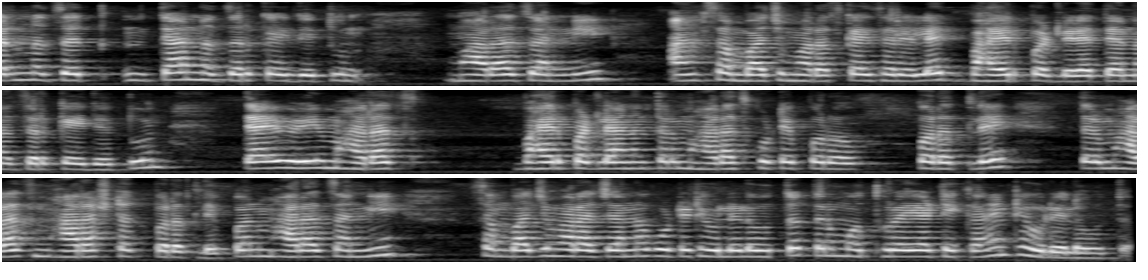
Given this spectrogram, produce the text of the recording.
तर नजर त्या नजर कैदेतून महाराजांनी आणि संभाजी महाराज काय झालेले आहेत? बाहेर पडलेले आहेत त्या नजर कैदेतून. त्यावेळी महाराज बाहेर पडल्यानंतर महाराज कुठे पर परतले? तर महाराज महाराष्ट्रात परतले. पण महाराजांनी संभाजी महाराजांना कुठे ठेवलेलं होतं तर मथुरा या ठिकाणी ठेवलेलं होतं.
